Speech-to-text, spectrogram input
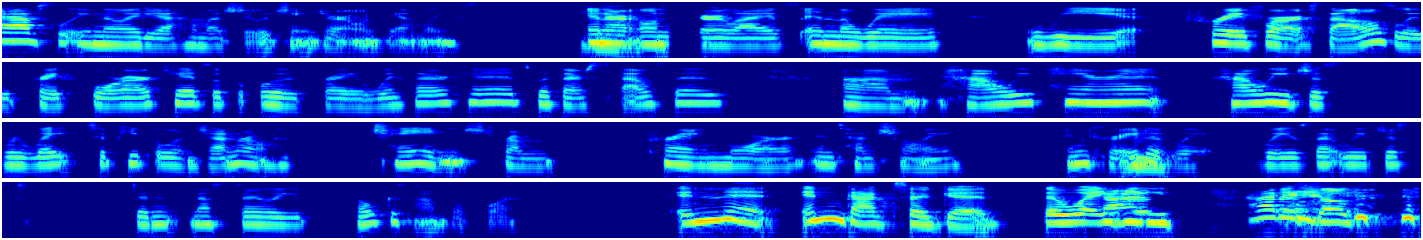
absolutely no idea how much it would change our own families yeah. and our own prayer lives and the way we pray for ourselves, we pray for our kids, we pray with our kids, with our spouses, um, how we parent, how we just relate to people in general has changed from praying more intentionally and mm. creatively, mm. ways that we just didn't necessarily focus on before isn't it? Isn't God so good? The way that, he that is so good.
